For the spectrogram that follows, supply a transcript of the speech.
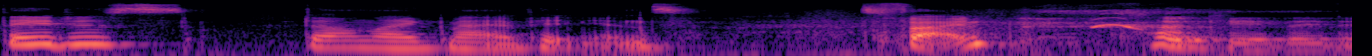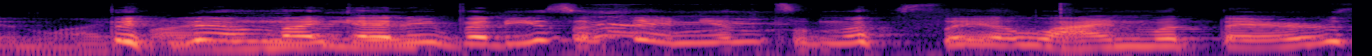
They just don't like my opinions. It's fine. It's okay. They didn't like they mine don't like either. anybody's opinions unless they align with theirs.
